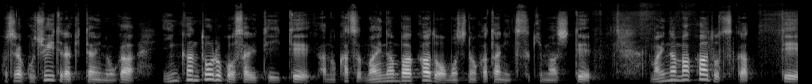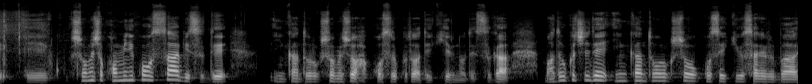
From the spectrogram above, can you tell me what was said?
こちらご注意いただきたいのが印鑑登録をされていてあのかつマイナンバーカードをお持ちの方に続きましてマイナンバーカードを使って、えー、証明書コンビニ交付サービスで印鑑登録証明書を発行することができるのですが窓口で印鑑登録書をご請求される場合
